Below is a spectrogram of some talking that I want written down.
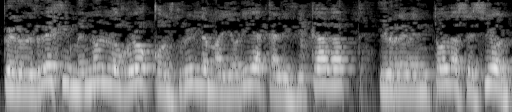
pero el régimen no logró construir la mayoría calificada y reventó la sesión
